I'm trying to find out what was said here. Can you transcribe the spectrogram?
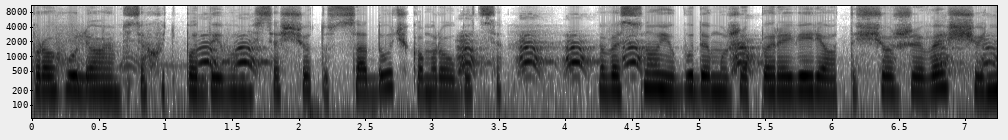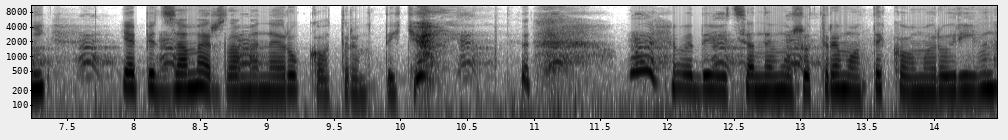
Прогуляємося, хоч подивимося, що тут з садочком робиться. Весною будемо вже перевіряти, що живе, що ні. Я підзамерзла, мене рука тремтить. Ви дивіться, не можу тримати камеру рівно.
